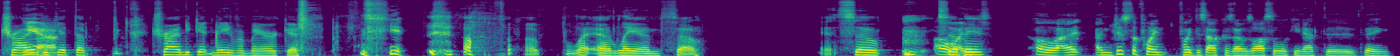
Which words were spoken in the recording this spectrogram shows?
trying Yeah. to get the trying to get Native American yeah. uh, land so yeah, so Oh, so and- Oh, I, and just to point point this out because I was also looking at the thing.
